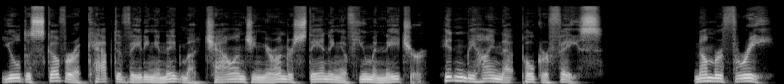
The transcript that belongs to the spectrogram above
you'll discover a captivating enigma challenging your understanding of human nature, hidden behind that poker face. Number 3.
